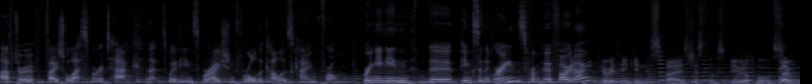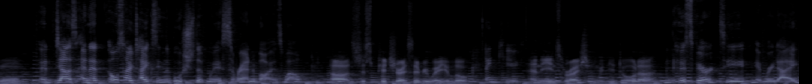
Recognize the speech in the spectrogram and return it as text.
after a fatal asthma attack. And that's where the inspiration for all the colours came from. Bringing in the pinks and the greens from her photo, Everything in this space just looks beautiful. It's so warm. it does, and it also takes in the bush that we're surrounded by as well. Oh, it's just picturesque everywhere you look. Thank you. And the inspiration with your daughter, Her spirit's here every day.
